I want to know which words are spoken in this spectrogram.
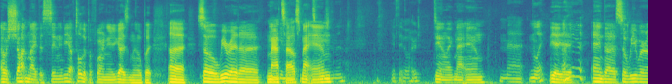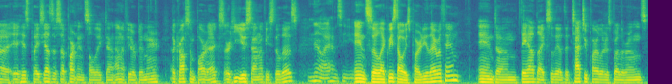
I was shot in my vicinity. I've told it before, and you guys know. But uh, so we were at uh Matt's house, Matt M. If they've all heard. Do you know like Matt M? Matt Malay. Yeah, yeah. Oh, yeah. yeah. And uh, so we were uh, at his place. He has this apartment in Salt Lake down. I don't know if you've ever been there. Across from Bar X, or he used to. I don't know if he still does. No, I haven't seen it yet. And so like we used to always party there with him. And um, they had like so they had the tattoo parlor his brother owns,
